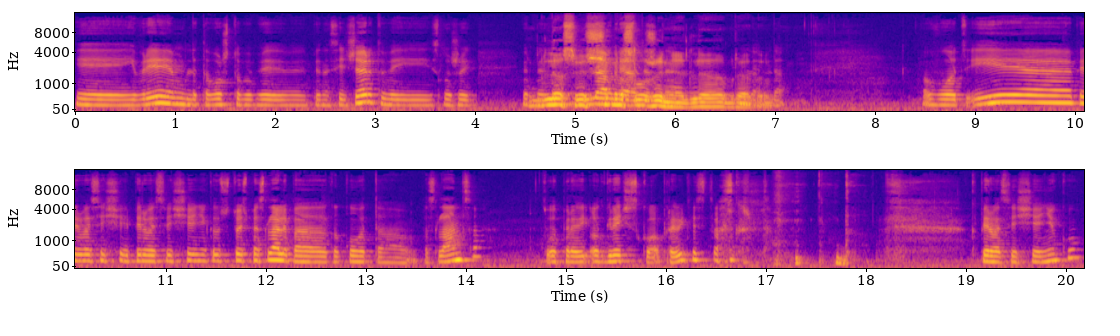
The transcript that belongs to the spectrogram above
и евреям для того, чтобы приносить жертвы и служить. Для священнослужения, для обряда. Да, да. Вот, и первосвященник, первосвященник, то есть послали по какого-то посланца от, от греческого правительства, скажем так, первосвященнику.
